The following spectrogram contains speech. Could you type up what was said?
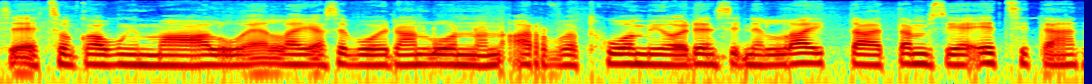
se, että se on kaupungin maa-alueella ja se voidaan luonnon arvot huomioiden sinne laittaa, että tämmöisiä etsitään.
